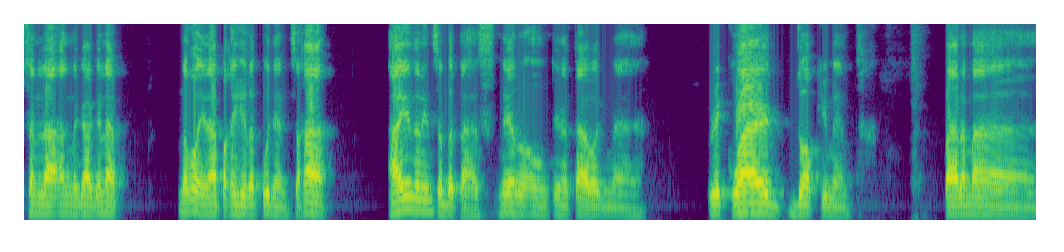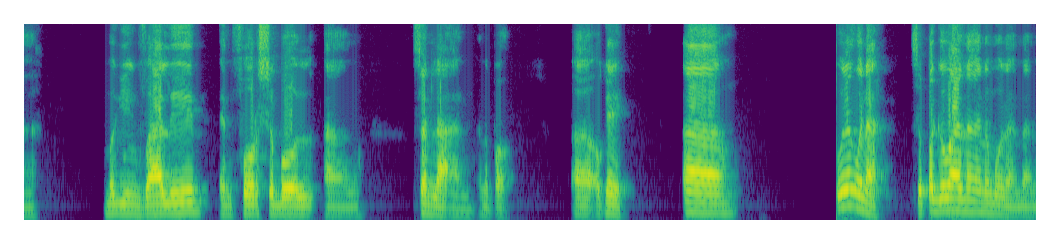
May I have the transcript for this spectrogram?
sanlaang nagaganap. Nako, eh, napakahirap po niyan. Saka, ayon na rin sa batas, merong tinatawag na required document para ma maging valid, enforceable ang sanlaan. Ano po? Ah, okay. Ah, unang-una, sa paggawa ng ano muna, ng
